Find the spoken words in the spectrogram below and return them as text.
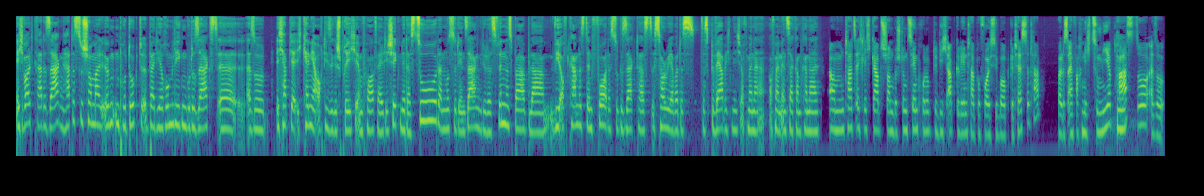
Ich wollte gerade sagen, hattest du schon mal irgendein Produkt äh, bei dir rumliegen, wo du sagst, äh, also ich habe ja, ich kenne ja auch diese Gespräche im Vorfeld, die schicken dir das zu, dann musst du denen sagen, wie du das findest, bla bla. Wie oft kam das denn vor, dass du gesagt hast, sorry, aber das, das bewerbe ich nicht auf meiner, auf meinem Instagram-Kanal? Ähm, tatsächlich gab es schon bestimmt zehn Produkte, die ich abgelehnt habe, bevor ich sie überhaupt getestet habe, weil es einfach nicht zu mir passt. So, also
